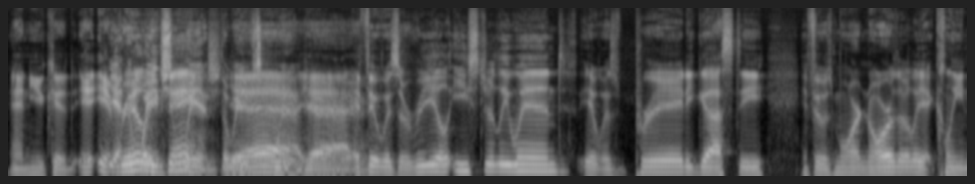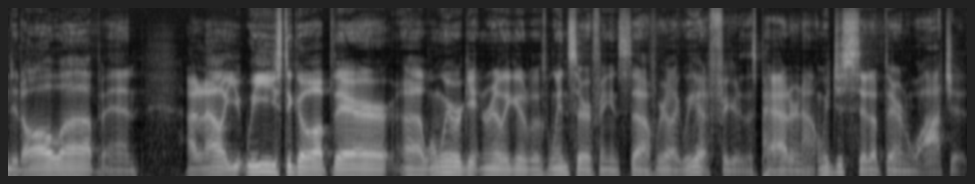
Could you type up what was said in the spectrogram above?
And you could it, it Yeah, the really waves of wind, changed. the waves of yeah, wind, yeah, yeah, yeah. If it was a real easterly wind, it was pretty gusty. If it was more northerly, it cleaned it all up. And I don't know. We used to go up there uh, when we were getting really good with windsurfing and stuff. We were like, we got to figure this pattern out. And we just sit up there and watch it.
